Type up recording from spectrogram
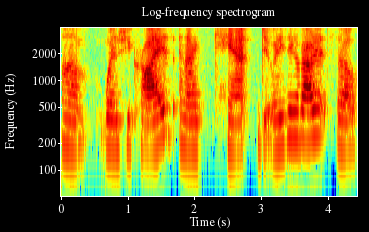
um, when she cries and I can't do anything about it. So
